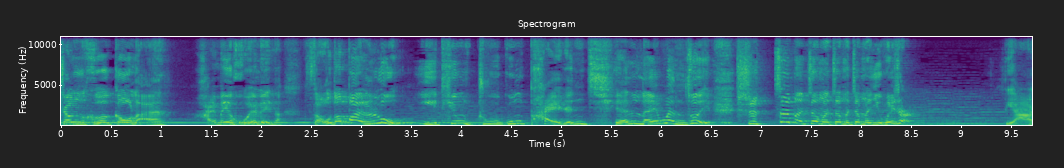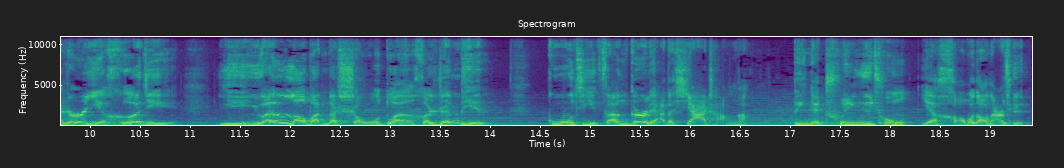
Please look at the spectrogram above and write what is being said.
张合、高览还没回来呢，走到半路，一听主公派人前来问罪，是这么这么这么这么一回事儿。俩人一合计，以袁老板的手段和人品，估计咱哥俩的下场啊，比那淳于琼也好不到哪儿去。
